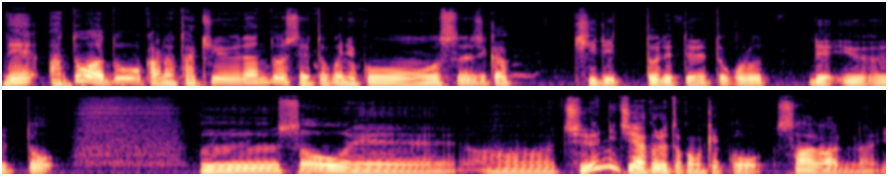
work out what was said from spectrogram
で、あとはどうかな、他球団同士で特にこう、数字がキリッと出てるところで言うと、うーそうね。あ中日ヤクルトかも結構差があるな。1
